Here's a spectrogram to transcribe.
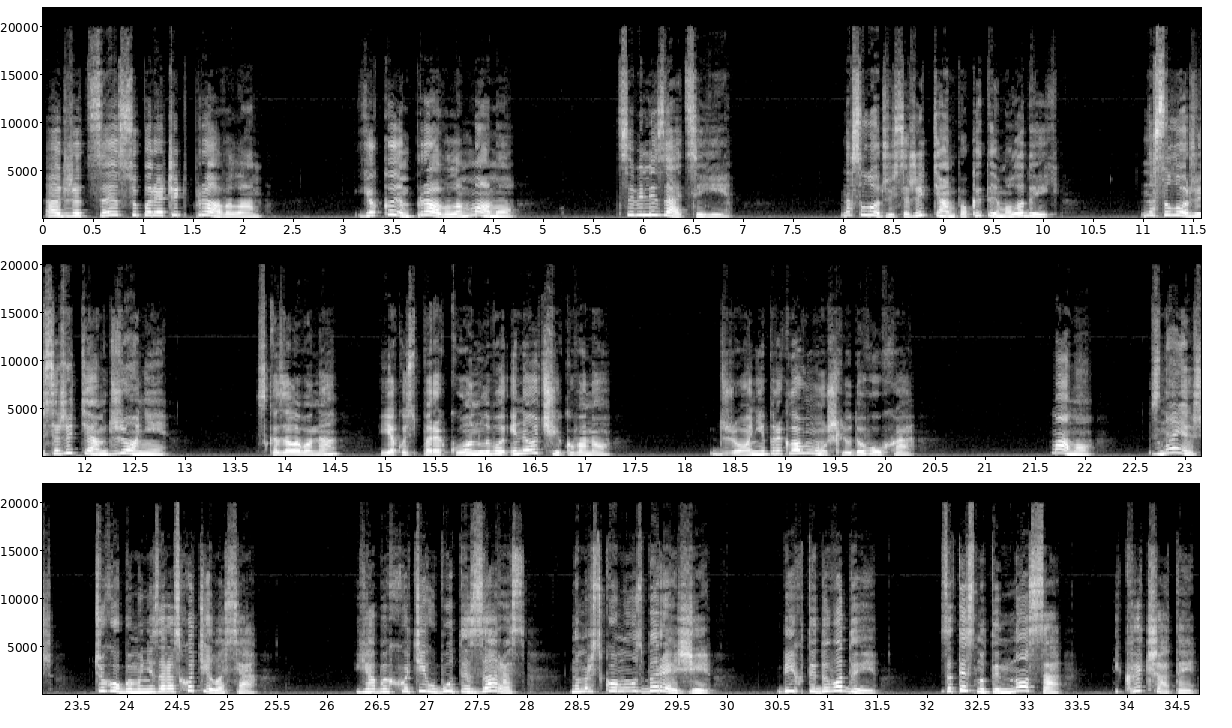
адже це суперечить правилам. Яким правилам, мамо? Цивілізації. Насолоджуйся життям, поки ти молодий. Насолоджуйся життям, Джоні, сказала вона якось переконливо і неочікувано. Джоні приклав мушлю до вуха. Мамо, знаєш, чого би мені зараз хотілося? Я би хотів бути зараз на морському узбережжі, бігти до води, затиснути носа і кричати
